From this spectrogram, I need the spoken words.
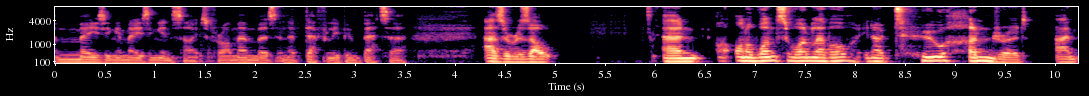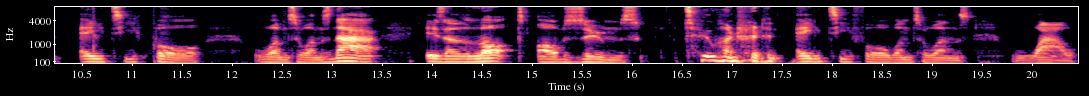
amazing, amazing insights for our members and have definitely been better as a result. And on a one to one level, you know, 284 one to ones. That is a lot of Zooms. 284 one to ones. Wow.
